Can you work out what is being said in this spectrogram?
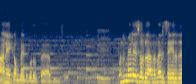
நானே கம்ப்ளைண்ட் கொடுப்பேன் அப்படின்னு சொல்லி. உண்மையிலே சொல்றேன் அந்த மாதிரி செய்யறது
